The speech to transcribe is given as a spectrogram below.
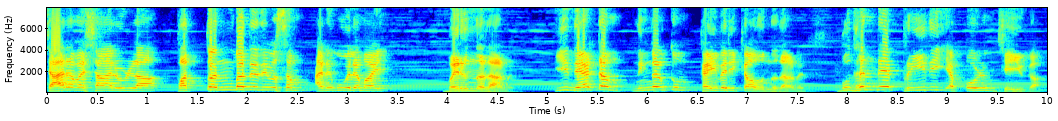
ചാരവശാലുള്ള പത്തൊൻപത് ദിവസം അനുകൂലമായി വരുന്നതാണ്. ഈ നേട്ടം നിങ്ങൾക്കും കൈവരിക്കാവുന്നതാണ്. ബുധന്റെ പ്രീതി എപ്പോഴും ചെയ്യുക.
